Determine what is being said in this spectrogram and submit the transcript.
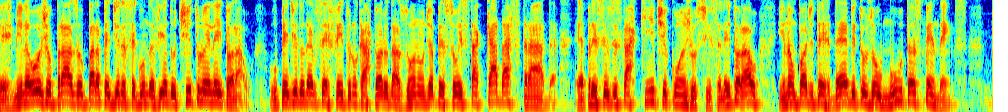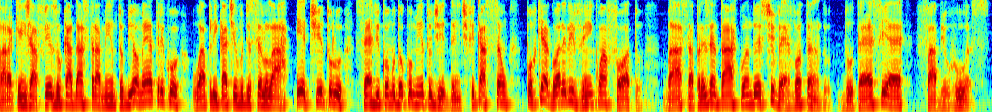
Termina hoje o prazo para pedir a segunda via do título eleitoral. O pedido deve ser feito no cartório da zona onde a pessoa está cadastrada. É preciso estar quite com a Justiça Eleitoral e não pode ter débitos ou multas pendentes. Para quem já fez o cadastramento biométrico, o aplicativo de celular e-título serve como documento de identificação, porque agora ele vem com a foto. Basta apresentar quando estiver votando. Do TSE, Fábio Ruas.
